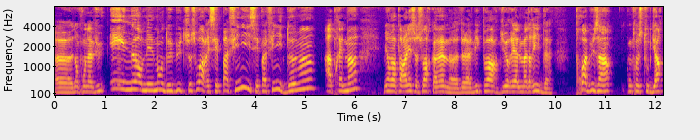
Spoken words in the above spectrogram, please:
Euh, donc on a vu énormément de buts ce soir et c'est pas fini, c'est pas fini. Demain, après-demain, mais on va parler ce soir quand même euh, de la victoire du Real Madrid 3 buts à 1 contre Stuttgart.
